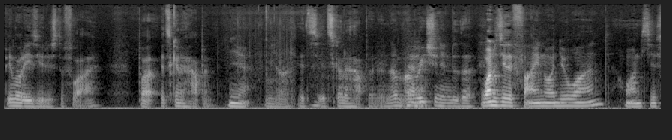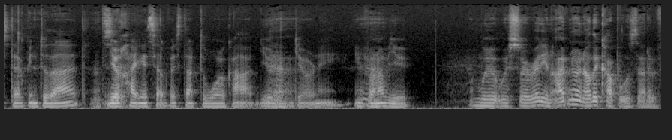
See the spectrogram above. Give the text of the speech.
Be a lot easier just to fly, but it's to happen. yeah. You know, it's it's to happen, and I'm, I'm Yeah. reaching into the. Once you define what you want, once you step into that, That's your it. higher self will start to work out your Yeah. journey in front of you. And we're we're so ready. And I've known other couples that have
